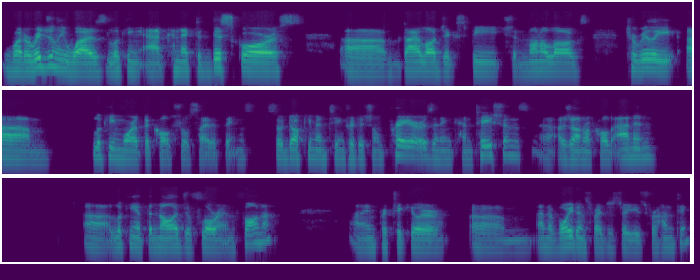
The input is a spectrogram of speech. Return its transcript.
what originally was looking at connected discourse, um, dialogic speech and monologues to really um, looking more at the cultural side of things. So documenting traditional prayers and incantations, uh, a genre called anen, uh, looking at the knowledge of flora and fauna, uh, in particular um, an avoidance register used for hunting.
